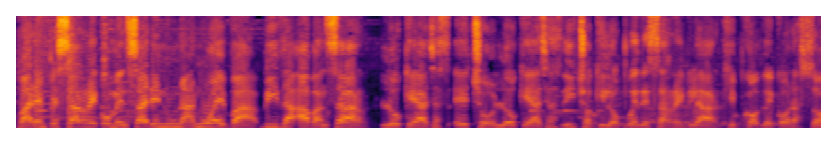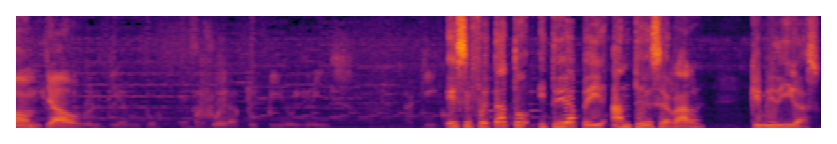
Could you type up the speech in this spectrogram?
para empezar recomenzar en una nueva vida, avanzar. Lo que hayas hecho, lo que hayas dicho, aquí lo puedes arreglar. Hip hop de corazón, yo. Todo el tiempo, afuera Ese fue Tato y te voy a pedir antes de cerrar que me digas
